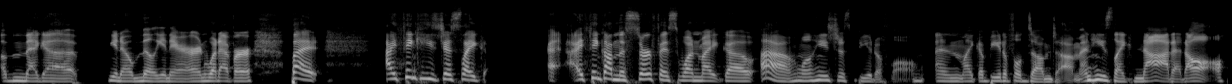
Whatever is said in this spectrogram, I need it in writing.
a mega you know millionaire and whatever but i think he's just like I- I think on the surface, one might go, oh, well, he's just beautiful and like a beautiful dum dum. And he's like, not at all.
